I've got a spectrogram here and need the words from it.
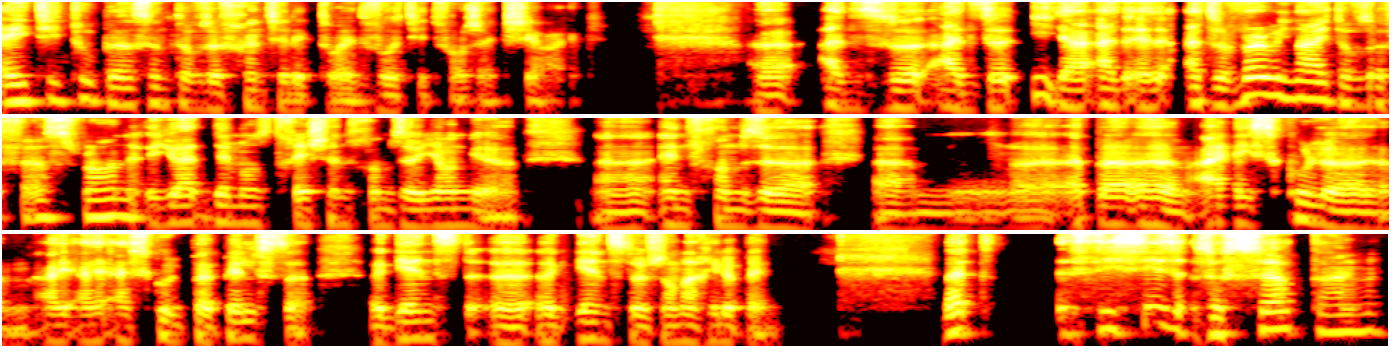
82% of the French electorate voted for Jacques Chirac. Uh, at the at the at, at, the very night of the first round, you had demonstrations from the young uh, uh, and from the um, uh, upper uh, high school um, high, school pupils against against Jean-Marie Le Pen. But this is the third time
